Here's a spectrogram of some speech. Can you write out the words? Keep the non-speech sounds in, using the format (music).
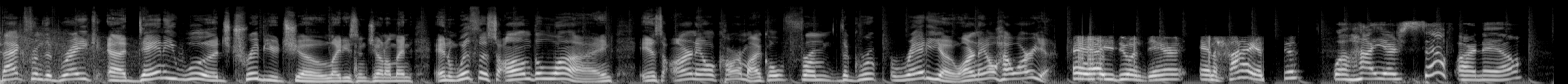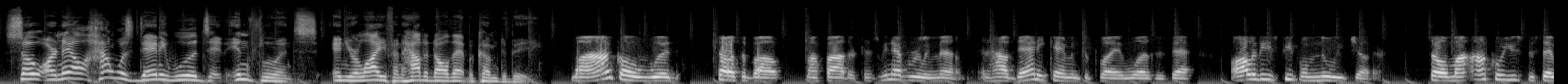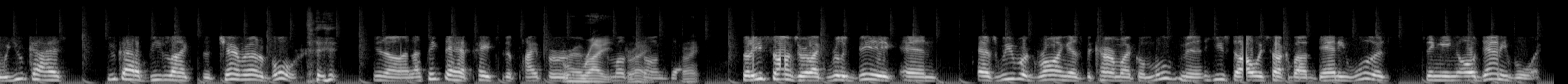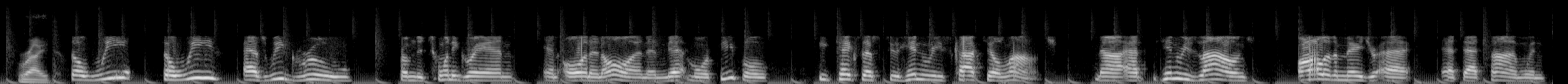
Back from the break, uh, Danny Woods tribute show, ladies and gentlemen. And with us on the line is Arnell Carmichael from the group Raydio. Arnell, how are you? Hey, how you doing, Darin? And hi, Well, hi yourself, Arnell. So, Arnell, how was Danny Woods an influence in your life, and how did all that become to be? My uncle would tell us about my father because we never really met him, and how Danny came into play was is that all of these people knew each other. So my uncle used to say, "Well, you guys, you got to be like the chairmen of the board," (laughs) you know. And I think they had "Pace the Piper" and right, some other right, songs. right. So these songs were like really big, and as we were growing as the Carmichael movement, he used to always talk about Danny Woods singing "Oh Danny Boy." Right. So we, so we, as we grew from the twenty grand and on and on, and met more people, he takes us to Henry's Cocktail Lounge. Now at Henry's Lounge, all of the major acts at that time, when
